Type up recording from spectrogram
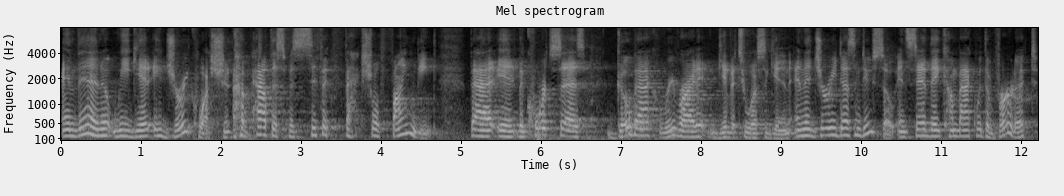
And then we get a jury question about the specific factual finding that it, the court says, go back, rewrite it, give it to us again. And the jury doesn't do so. Instead, they come back with a verdict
